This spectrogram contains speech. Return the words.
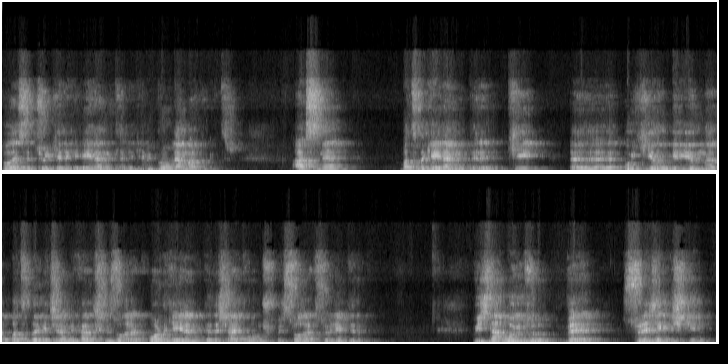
dolayısıyla Türkiye'deki eylemliklerle ilgili bir problem var demektir. Aksine batıdaki eylemlikleri ki e, bu iki yılın bir yılını batıda geçiren bir kardeşiniz olarak oradaki eylemlikte de şahit olmuş birisi olarak söyleyebilirim. Vicdan boyutu ve sürece ilişkin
